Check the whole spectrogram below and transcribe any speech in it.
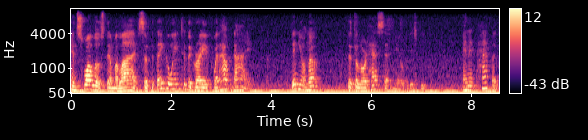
and swallows them alive so that they go into the grave without dying, then you'll know that the Lord has set me over these people. And it happened.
